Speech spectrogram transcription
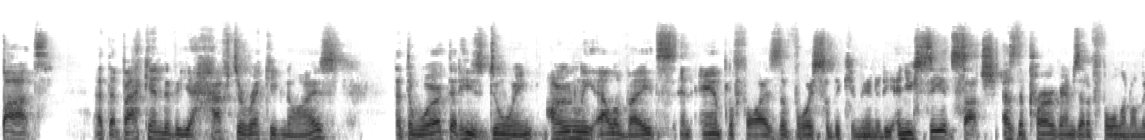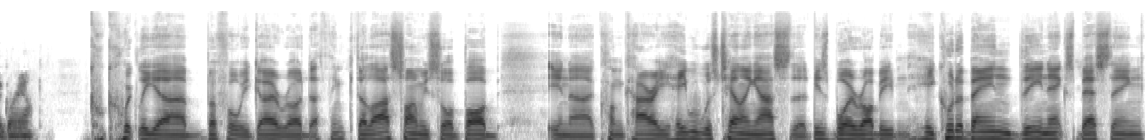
But at the back end of it, you have to recognize that the work that he's doing only elevates and amplifies the voice of the community. And you see it such as the programs that have fallen on the ground. Quickly, uh, before we go, Rod, I think the last time we saw Bob in uh, Cloncurry, he was telling us that his boy Robbie, he could have been the next best thing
